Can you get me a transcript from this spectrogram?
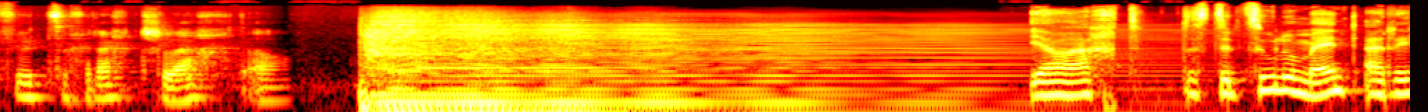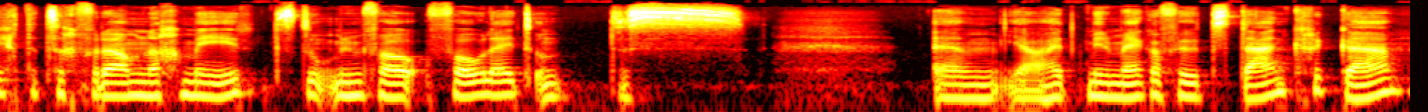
Fühlt sich recht schlecht an. Ja, echt. Dass der Zulu meint, er richtet sich vor allem nach mir. Das tut mir im Fall voll leid. Und das ähm, ja, hat mir mega viel zu denken gegeben.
